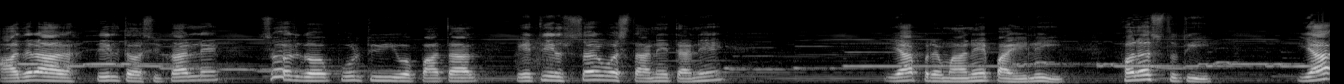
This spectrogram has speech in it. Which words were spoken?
आदरातीर्थ स्वीकारले. स्वर्ग पृथ्वी व पाताल येथील सर्व स्थाने त्याने याप्रमाणे पाहिली. फलस्तुती या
